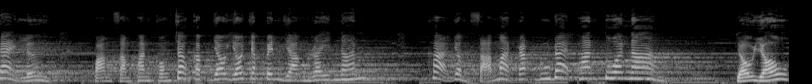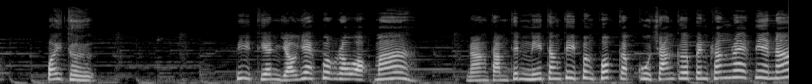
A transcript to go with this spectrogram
ได้เลย ความสัมพันธ์ของเจ้ากับเยาเยาจะเป็นอย่างไรนั้น ข้าย่อมสามารถรับรู้ได้ผ่านตัวนาง เยาเยาไปเถอะ พี่เทียนเหยาแยกพวกเราออกมา นางทำเช่นนี้ทั้งที่เพิ่งพบกับกูช้างเกิดเป็นครั้งแรกเนี่ยนะ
